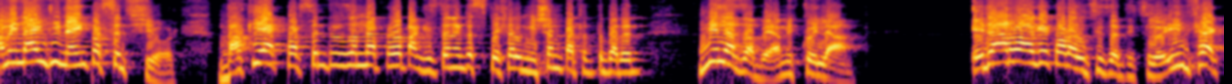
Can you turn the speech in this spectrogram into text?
আমি নাইনটি নাইন পার্সেন্ট শিওর বাকি এক পার্সেন্টের জন্য আপনারা পাকিস্তানে একটা স্পেশাল মিশন পাঠাতে পারেন। মিলা যাবে, আমি কইলাম। এটা আরও আগে করা উচিত ছিল। ইনফ্যাক্ট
